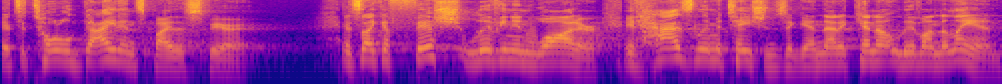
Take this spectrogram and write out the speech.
It's a total guidance by the Spirit. It's like a fish living in water. It has limitations, again, that it cannot live on the land.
